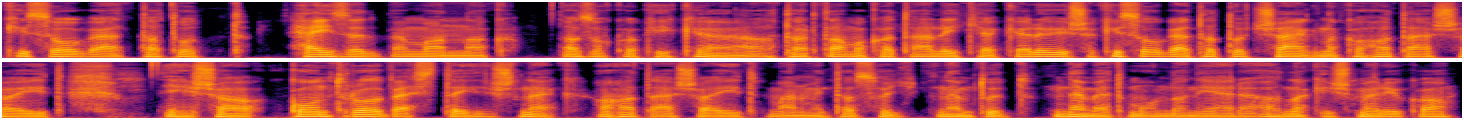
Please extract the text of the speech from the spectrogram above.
kiszolgáltatott helyzetben vannak azok, akik á, a tartalmakat állítják elő, és a kiszolgáltatottságnak a hatásait, és a kontrollvesztésnek a hatásait, mármint az, hogy nem tud nemet mondani erre, annak ismerjük a,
